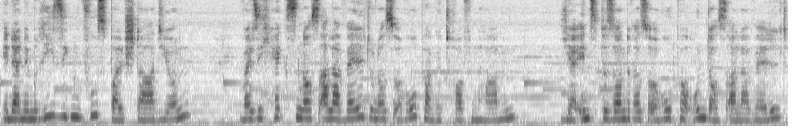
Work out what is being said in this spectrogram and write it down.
In einem riesigen Fußballstadion, weil sich Hexen aus aller Welt und aus Europa getroffen haben. Ja, insbesondere aus Europa und aus aller Welt.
